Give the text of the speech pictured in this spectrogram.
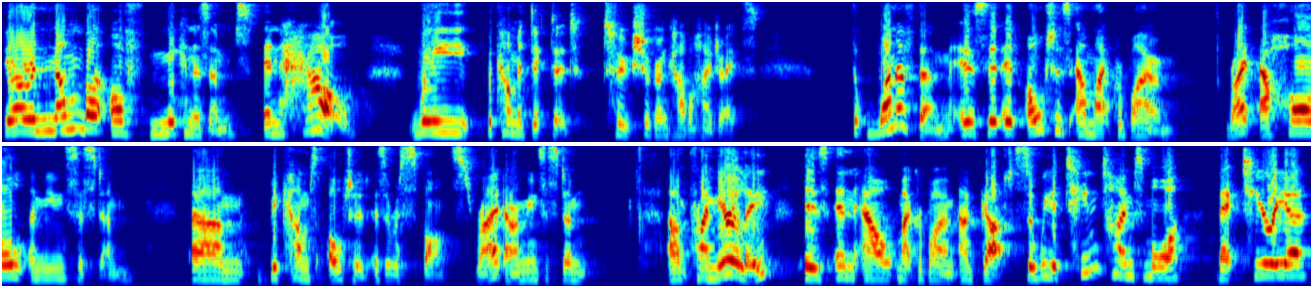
There are a number of mechanisms in how we become addicted to sugar and carbohydrates. One of them is that it alters our microbiome, right? Our whole immune system um, becomes altered as a response, right? Our immune system um, primarily is in our microbiome, our gut. So we are 10 times more bacteria,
